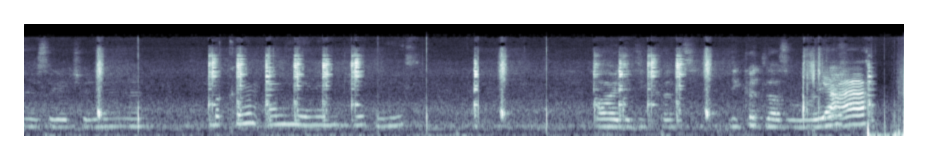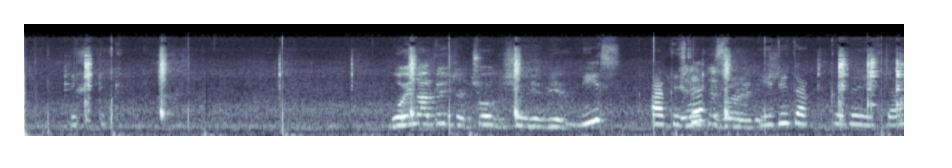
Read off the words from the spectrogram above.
Neyse geçelim. Bakalım onu yenebilecek miyiz? Haydi dikkat. Dikkat lazım buraya. Ya düştük. Bu oyun arkadaşlar çok şöyle bir Biz arkadaşlar Genellikle zor öyle. 7 dakikadayız daha.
